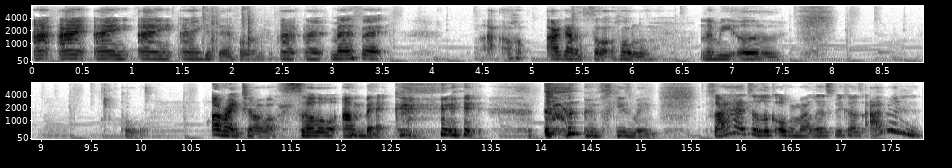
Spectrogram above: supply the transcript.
I I I ain't I I ain't get that far. I, I matter of fact, I, I got a thought. Hold on. Let me uh. Hold All right, y'all. So I'm back. Excuse me. So I had to look over my list because I've been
